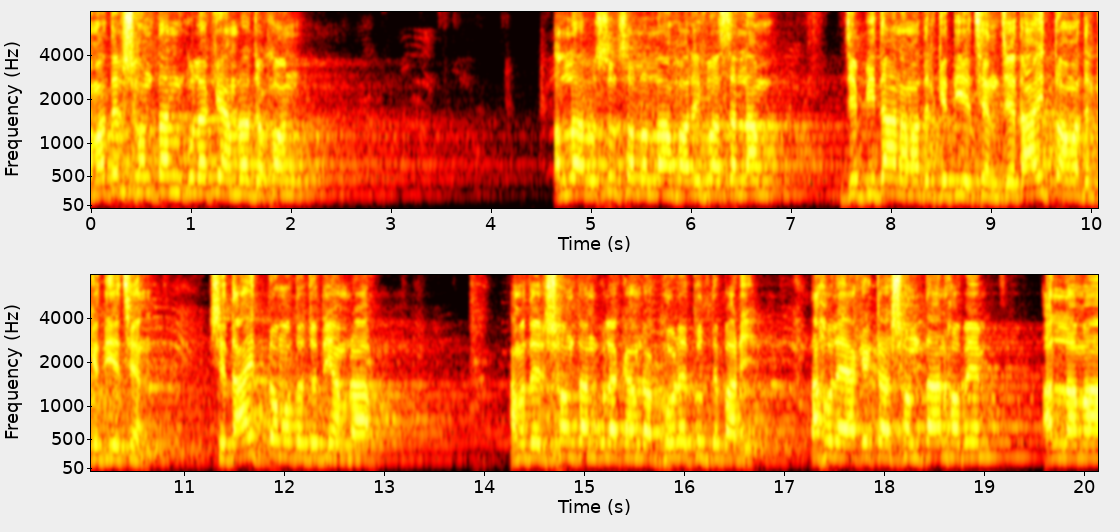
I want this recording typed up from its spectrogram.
আমাদের সন্তানগুলাকে আমরা যখন আল্লাহ রসুল সাল্লাহ আলহিহাসাল্লাম যে বিধান আমাদেরকে দিয়েছেন, যে দায়িত্ব আমাদেরকে দিয়েছেন, সে দায়িত্ব মতো যদি আমরা আমাদের সন্তানগুলাকে আমরা ঘোরে তুলতে পারি, তাহলে এক একটা সন্তান হবে আল্লামা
